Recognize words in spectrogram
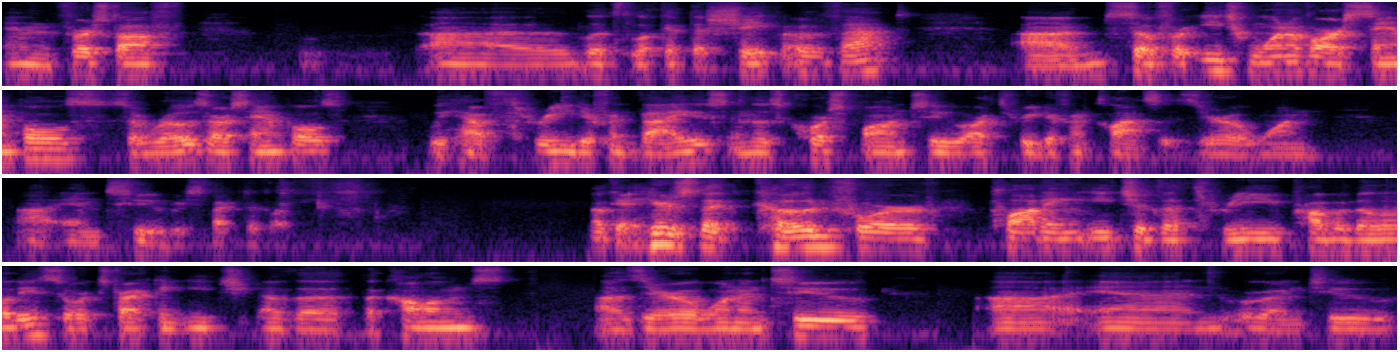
And first off, uh, let's look at the shape of that. Um, so for each one of our samples, so rows are samples, we have three different values and those correspond to our three different classes, zero, one, uh, and two respectively. Okay, here's the code for plotting each of the three probabilities. So we're extracting each of the, the columns, uh, zero, one, and two. Uh, and we're going to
